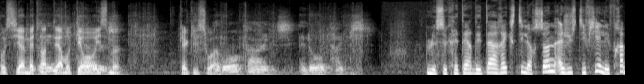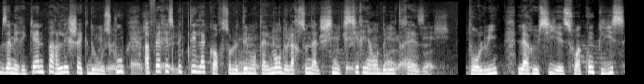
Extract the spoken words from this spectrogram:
aussi à mettre un terme au terrorisme, quel qu'il soit. Le secrétaire d'État Rex Tillerson a justifié les frappes américaines par l'échec de Moscou à faire respecter l'accord sur le démantèlement de l'arsenal chimique syrien en 2013. Pour lui, la Russie est soit complice,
